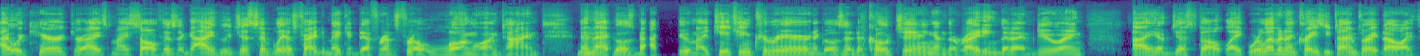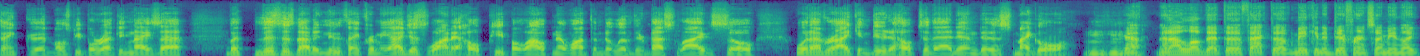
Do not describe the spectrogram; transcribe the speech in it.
I would characterize myself as a guy who just simply has tried to make a difference for a long, long time. And that goes back to my teaching career and it goes into coaching and the writing that I'm doing. I have just felt like we're living in crazy times right now. I think that most people recognize that. But this is not a new thing for me. I just want to help people out and I want them to live their best lives. So whatever I can do to help to that end is my goal. Mm-hmm. Yeah. And I love that the fact of making a difference. I mean, like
